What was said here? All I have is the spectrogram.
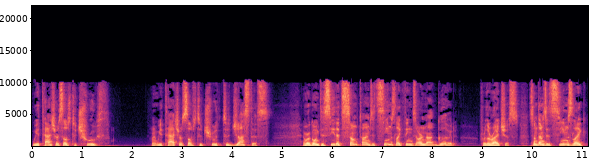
We attach ourselves to truth. Right? We attach ourselves to truth, to justice. And we're going to see that sometimes it seems like things are not good for the righteous. Sometimes it seems like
